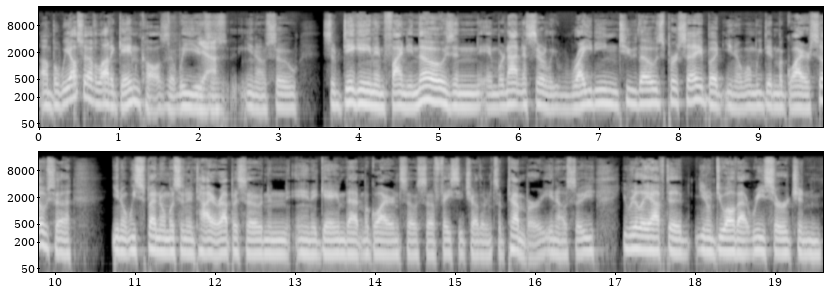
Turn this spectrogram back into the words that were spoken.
Um, but we also have a lot of game calls that we use, yeah. as, you know, so so digging and finding those, and and we're not necessarily writing to those per se, but you know, when we did McGwire Sosa, you know, we spent almost an entire episode in in a game that McGwire and Sosa face each other in September. You know, so you you really have to you know do all that research and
